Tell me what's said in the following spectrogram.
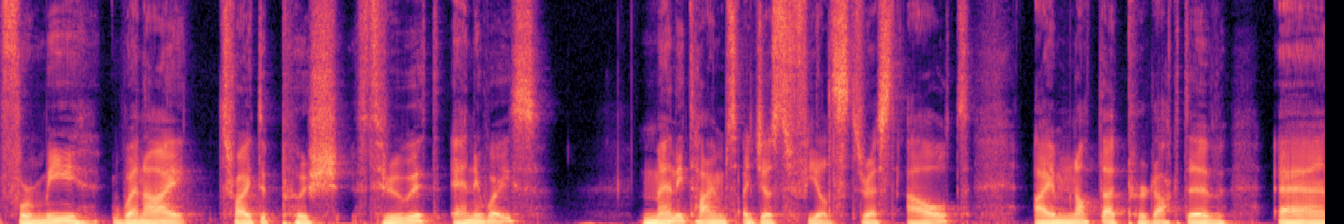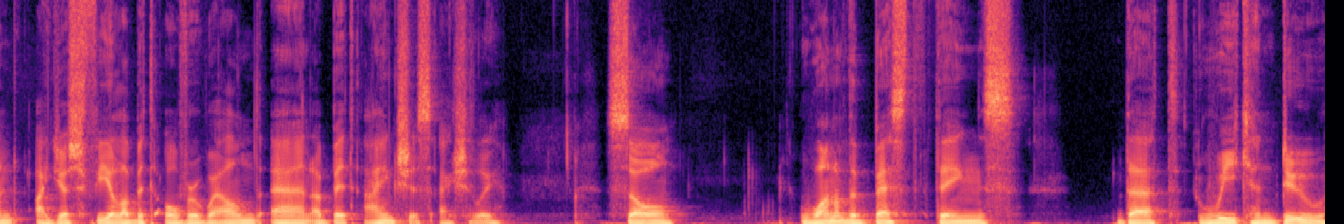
for me, when I try to push through it anyways, many times I just feel stressed out. I'm not that productive and I just feel a bit overwhelmed and a bit anxious actually. So, one of the best things that we can do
